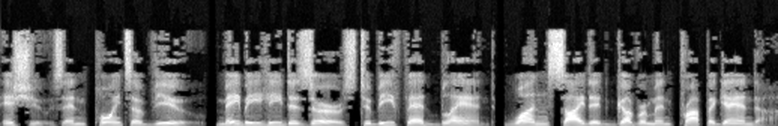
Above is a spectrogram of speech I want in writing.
issues and points of view, maybe he deserves to be fed bland, one-sided government propaganda.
